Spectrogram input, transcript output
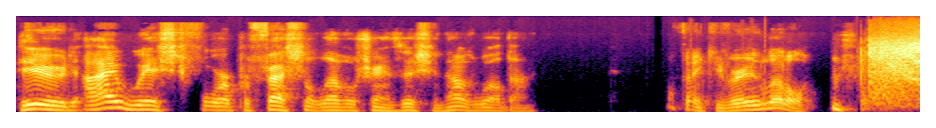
Dude, I wished for a professional level transition. That was well done. Well, thank you very little.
